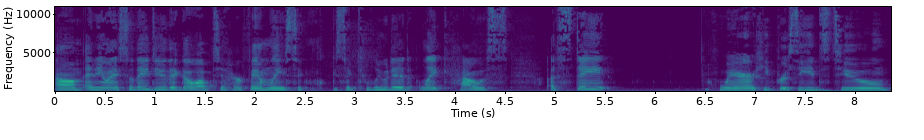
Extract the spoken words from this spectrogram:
Um, anyway, so they do. They go up to her family's sec- secluded lake house estate where he proceeds to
